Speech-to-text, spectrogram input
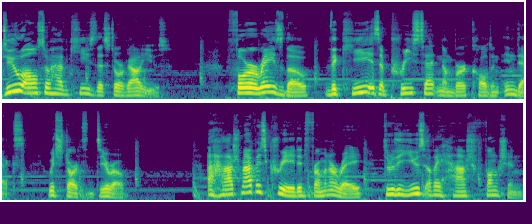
do also have keys that store values. For arrays though, the key is a preset number called an index, which starts at 0. A hash map is created from an array through the use of a hash function,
